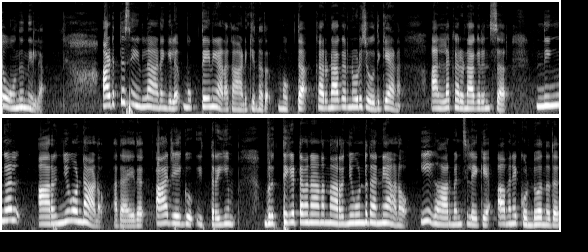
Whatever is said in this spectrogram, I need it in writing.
തോന്നുന്നില്ല. അടുത്ത സീനിലാണെങ്കിൽ മുക്തേനെയാണ് കാണിക്കുന്നത്. മുക്ത കരുണാകരനോട് ചോദിക്കുകയാണ്. അല്ല കരുണാകരൻ സർ നിങ്ങൾ അറിഞ്ഞുകൊണ്ടാണോ? അതായത് ആ രഘു ഇത്രയും വൃത്തികെട്ടവനാണെന്ന് അറിഞ്ഞുകൊണ്ട് തന്നെയാണോ ഈ ഗാർമെൻസിലേക്ക് അവനെ കൊണ്ടുവന്നത്?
